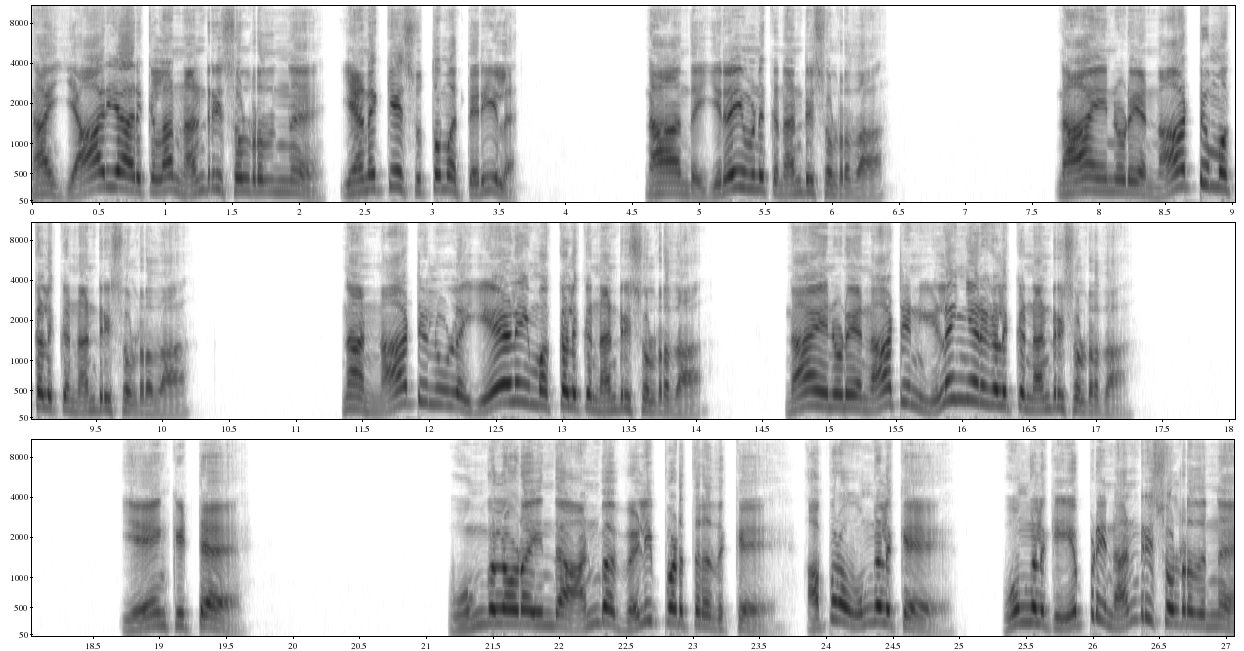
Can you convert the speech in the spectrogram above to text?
நான் யார் யாருக்கெல்லாம் நன்றி சொல்றதுன்னு எனக்கே சுத்தமா தெரியல. நான் அந்த இறைவனுக்கு நன்றி சொல்றதா? நான் என்னுடைய நாட்டு மக்களுக்கு நன்றி சொல்றதா? நான் நாட்டில் உள்ள ஏழை மக்களுக்கு நன்றி சொல்றதா? நான் என்னுடைய நாட்டின் இளைஞர்களுக்கு நன்றி சொல்றதா? என்கிட்ட உங்களோட இந்த அன்பை வெளிப்படுத்துறதுக்கு அப்புறம் உங்களுக்கு உங்களுக்கு எப்படி நன்றி சொல்றதுன்னு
